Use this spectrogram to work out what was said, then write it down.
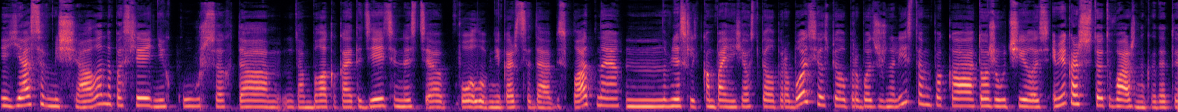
Я совмещала на последних курсах, да, там была какая-то деятельность э, полу, мне кажется, да, бесплатная. В нескольких компаниях я успела поработать, я успела поработать журналистом, пока тоже училась. И мне кажется, что это важно, когда ты,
